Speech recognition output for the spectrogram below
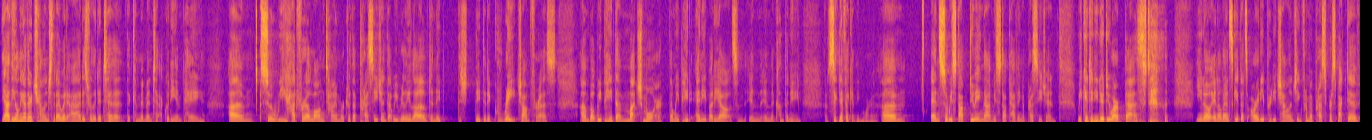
Yeah, the only other challenge that I would add is related to the commitment to equity and pay. Um, so we had for a long time worked with a press agent that we really loved, and they they did a great job for us. Um, but we paid them much more than we paid anybody else in, in, in the company significantly more. Um, and so we stopped doing that and we stopped having a press agent. We continue to do our best, you know, in a landscape that's already pretty challenging from a press perspective,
